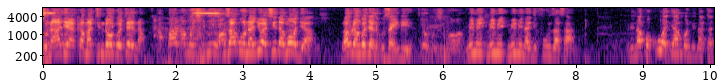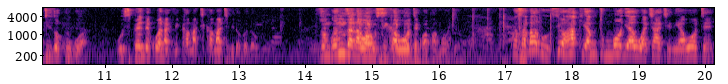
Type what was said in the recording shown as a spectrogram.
Kuna haja ya kamati ndogo tena? Hapana mheshimiwa, Kwa sababu unajua shida moja, labda ngoja nikusaidie. Mimi, mimi, mimi najifunza sana. Linapokuwa jambo lina tatizo kubwa, usipende kuwa na vikamati kamati vidogodogo. Zungumza na wahusika wote kwa pamoja, kwa sababu sio haki ya mtu mmoja au wachache, ni ya wote.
